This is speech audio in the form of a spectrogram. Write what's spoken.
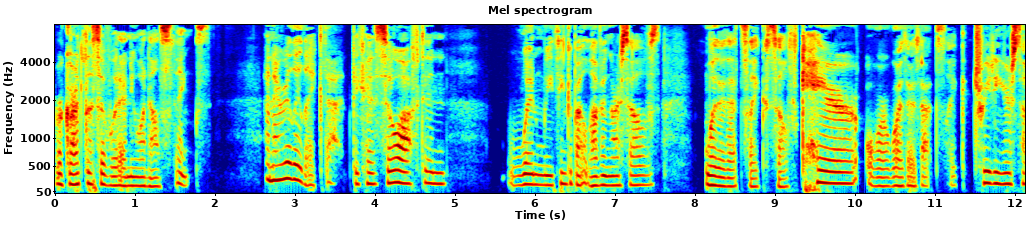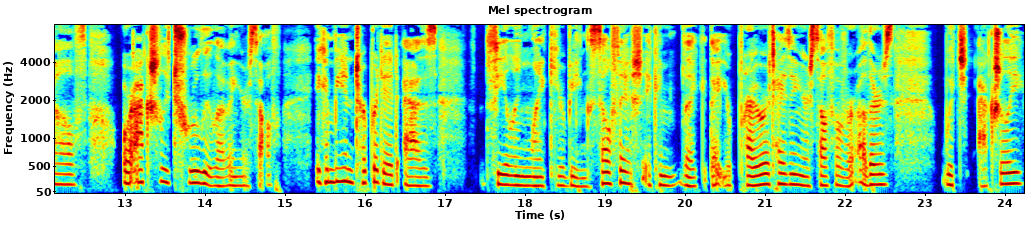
regardless of what anyone else thinks. And I really like that because so often when we think about loving ourselves, whether that's like self care or whether that's like treating yourself or actually truly loving yourself, it can be interpreted as feeling like you're being selfish. It can like that you're prioritizing yourself over others, which actually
